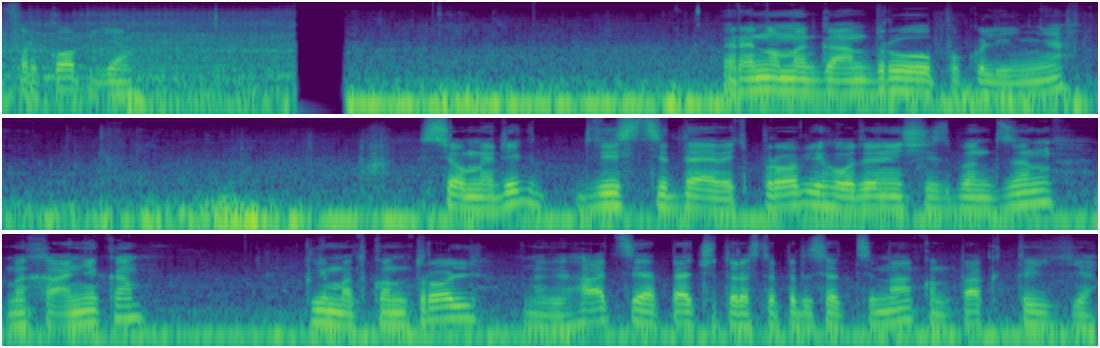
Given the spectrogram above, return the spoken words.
форкоп є. Рено Меган другого покоління. Сьомий рік, 209 пробігу, 1,6 бензин, механіка, клімат-контроль, навігація, 5450 ціна, контакти є.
